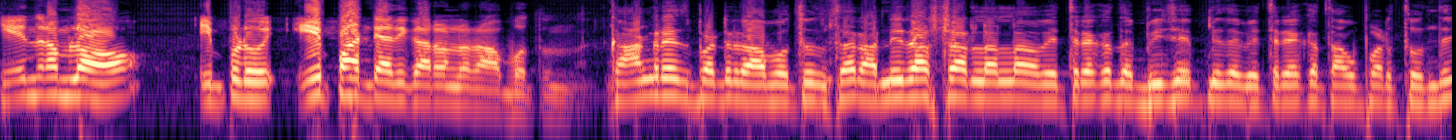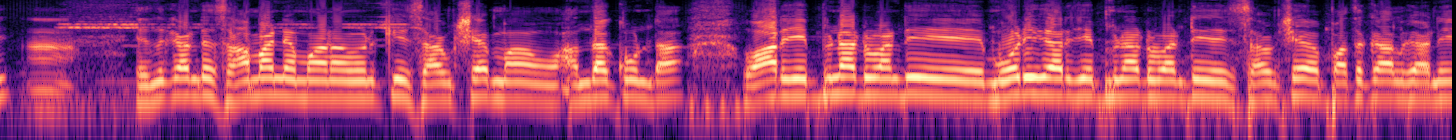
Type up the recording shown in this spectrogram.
కేంద్రంలో ఇప్పుడు ఏ పార్టీ అధికారంలో రాబోతుంది? కాంగ్రెస్ పార్టీ రాబోతుంది సార్. అన్ని రాష్ట్రాలలో వ్యతిరేకత బీజేపీ మీద వ్యతిరేకత అవపడుతుంది ఎందుకంటే సామాన్య మానవునికి సంక్షేమం అందకుండా వారు చెప్పినటువంటి మోడీ గారు చెప్పినటువంటి సంక్షేమ పథకాలు కానీ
